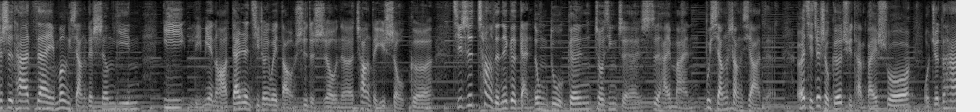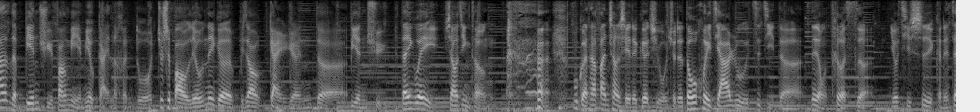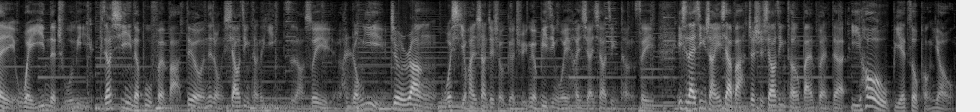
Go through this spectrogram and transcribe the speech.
这是他在《梦想的声音一》里面哈担任其中一位导师的时候呢唱的一首歌。其实唱的那个感动度跟周星哲是还蛮不相上下的。而且这首歌曲坦白说，我觉得他的编曲方面也没有改了很多，就是保留那个比较感人的编曲。但因为萧敬腾，不管他翻唱谁的歌曲，我觉得都会加入自己的那种特色。尤其是可能在尾音的处理比较细腻的部分吧，都有那种萧敬腾的影子啊，所以很容易就让我喜欢上这首歌曲。因为毕竟我也很喜欢萧敬腾，所以一起来欣赏一下吧。这是萧敬腾版本的《以后别做朋友》。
